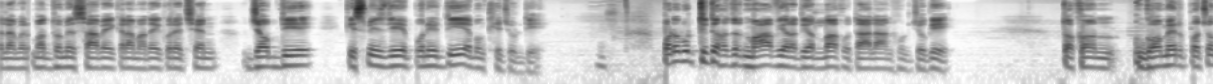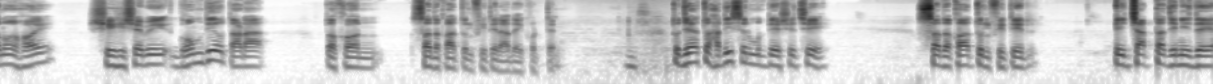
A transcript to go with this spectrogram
সাল্লামের মাধ্যমে সাহাবাই কালাম আদায় করেছেন জব দিয়ে কিশমিশ দিয়ে, পনির দিয়ে এবং খেজুর দিয়ে। পরবর্তীতে হজরত মাহাবিয়া রাদি আল্লাহ আনহুর যোগে তখন গমের প্রচলন হয়, সেই হিসেবে গম দিয়েও তারা তখন সাদাকাতুল ফিতির আদায় করতেন। তো যেহেতু হাদিসের মধ্যে এসেছে, সাদাকাতুল ফিতির এই চারটা জিনিস দিয়ে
